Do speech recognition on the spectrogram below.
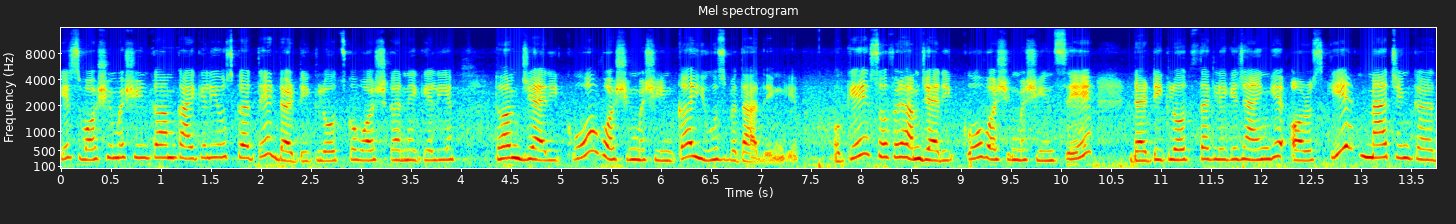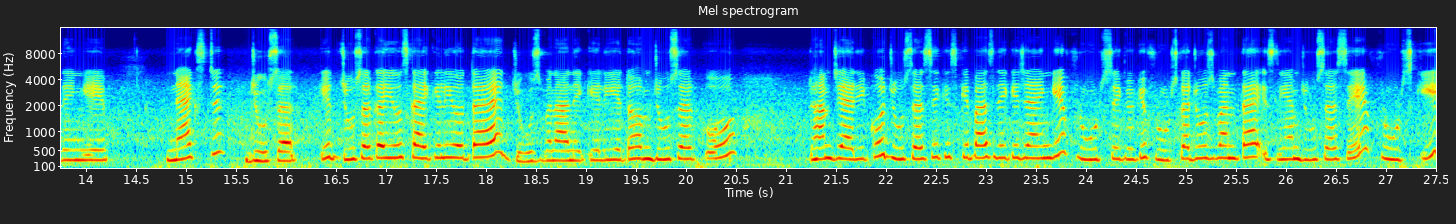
kids washing machine का हम काय के लिए यूज़ करते हैं? डर्टी क्लोथ्स को वॉश करने के लिए। तो हम जेरी को वॉशिंग मशीन का यूज़ बता देंगे। ओके okay, सो so फिर हम जेरी को वॉशिंग मशीन से डर्टी क्लोथ्स तक लेके जाएँगे और उसकी मैचिंग कर देंगे। नेक्स्ट जूसर कि जूसर का यूज़ काय के लिए होता है? जूस बनाने के लिए। तो हम जूसर को हम जेरी को जूसर से किसके पास लेके जाएँगे? फ्रूट से, क्योंकि फ्रूट्स का जूस बनता है, इसलिए हम जूसर से फ्रूट्स की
